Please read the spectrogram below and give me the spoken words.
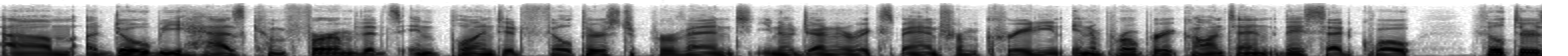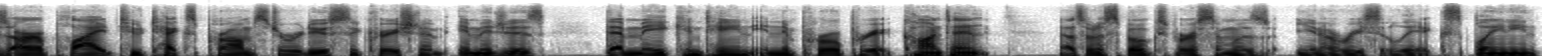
Um, Adobe has confirmed that it's implemented filters to prevent, you know, generative expand from creating inappropriate content. They said, quote, filters are applied to text prompts to reduce the creation of images that may contain inappropriate content. That's what a spokesperson was, you know, recently explaining.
